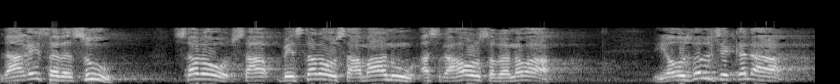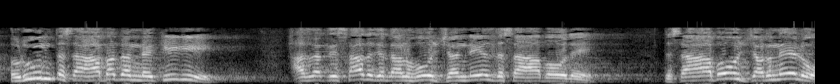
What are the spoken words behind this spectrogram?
لاغه سره سو سرو بستر او سامانو اسلحه او سره نوا یو ځل چې کلا روم ته صحابه د نکیږي حضرت سعد جلال هو جنیل د صحابه و دی د صحابو جرنیلو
